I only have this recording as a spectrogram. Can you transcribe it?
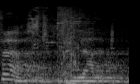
First blood.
